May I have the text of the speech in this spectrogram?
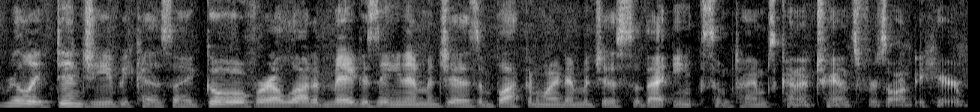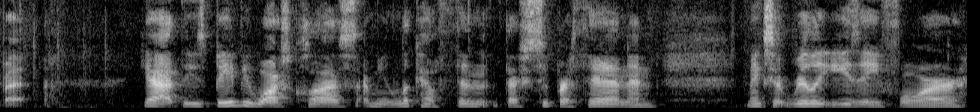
really dingy because I go over a lot of magazine images and black and white images so that ink sometimes kind of transfers onto here. But yeah these baby washcloths I mean look how thin they're super thin and makes it really easy for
